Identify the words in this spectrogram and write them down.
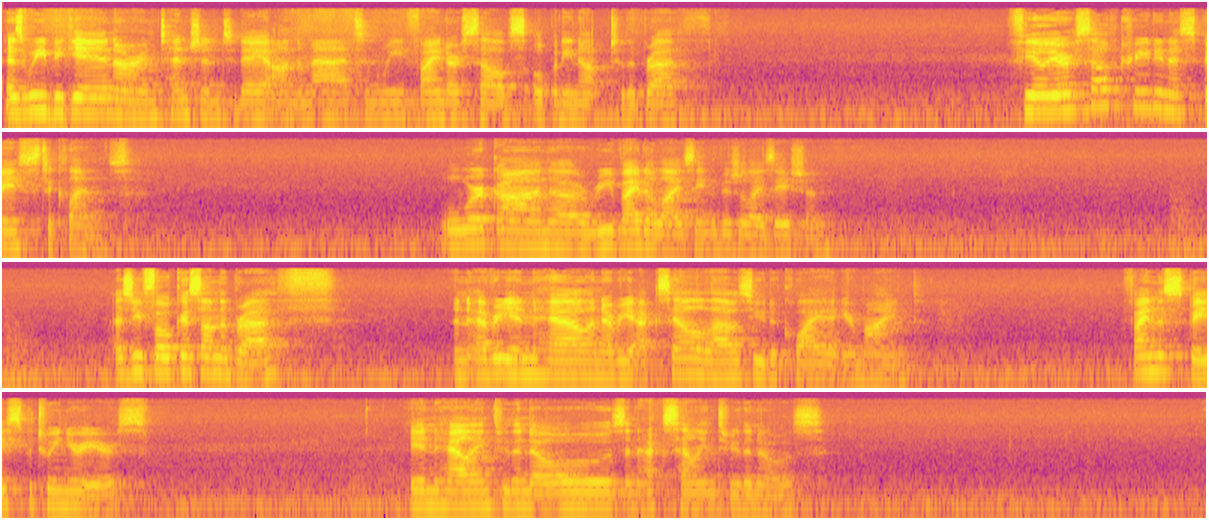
As we begin our intention today on the mat and we find ourselves opening up to the breath, feel yourself creating a space to cleanse. We'll work on a revitalizing visualization. As you focus on the breath, and every inhale and every exhale allows you to quiet your mind. Find the space between your ears. Inhaling through the nose and exhaling through the nose.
